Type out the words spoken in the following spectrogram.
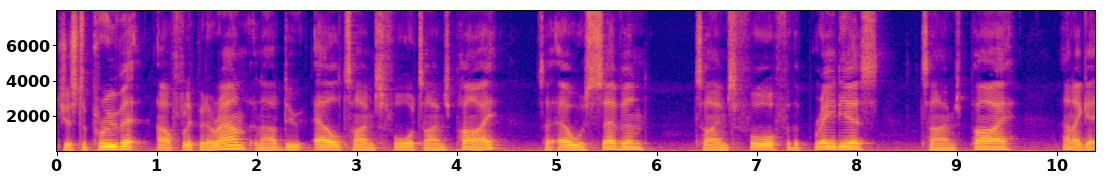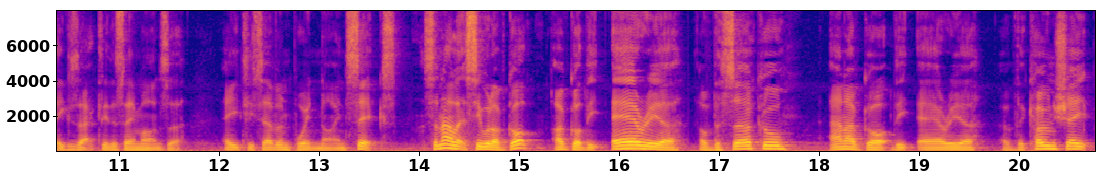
Just to prove it, I'll flip it around and I'll do L times 4 times pi. So L was 7 times 4 for the radius times pi, and I get exactly the same answer, 87.96. So now let's see what I've got. I've got the area of the circle, and I've got the area of the cone shape.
